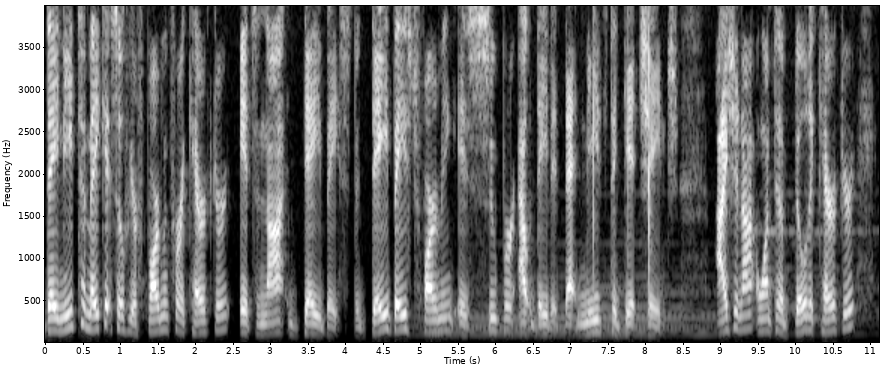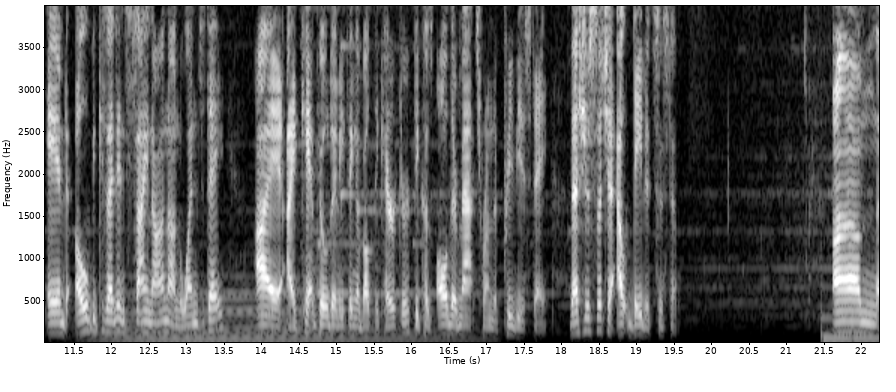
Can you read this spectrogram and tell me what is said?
they need to make it so if you're farming for a character, it's not day-based. Day-based farming is super outdated. That needs to get changed. I should not want to build a character and, oh, because I didn't sign on on Wednesday, I, I can't build anything about the character because all their mats were on the previous day. That's just such an outdated system. Um,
